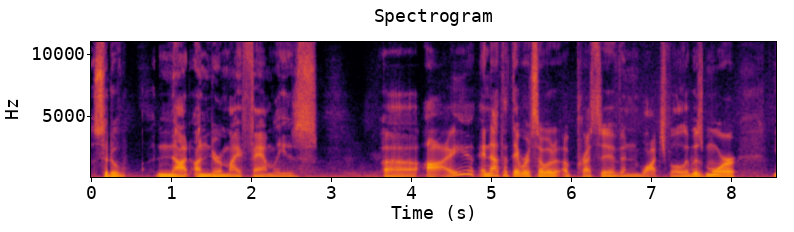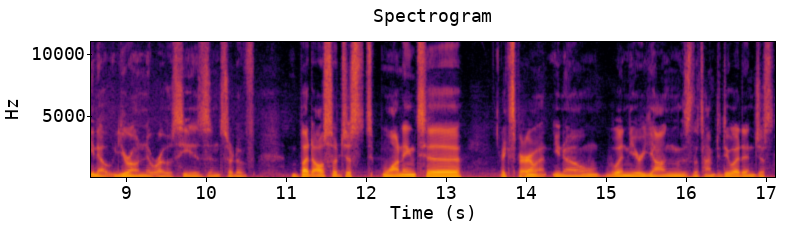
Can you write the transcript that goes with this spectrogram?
sort of not under my family's uh, eye. And not that they were so oppressive and watchful. It was more you know your own neuroses and sort of but also just wanting to experiment you know? When you're young is the time to do it and just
